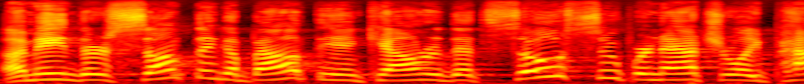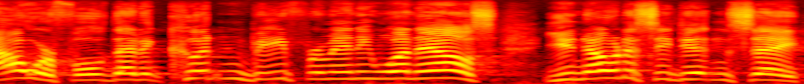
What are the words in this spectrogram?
I mean, there's something about the encounter that's so supernaturally powerful that it couldn't be from anyone else. You notice he didn't say,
